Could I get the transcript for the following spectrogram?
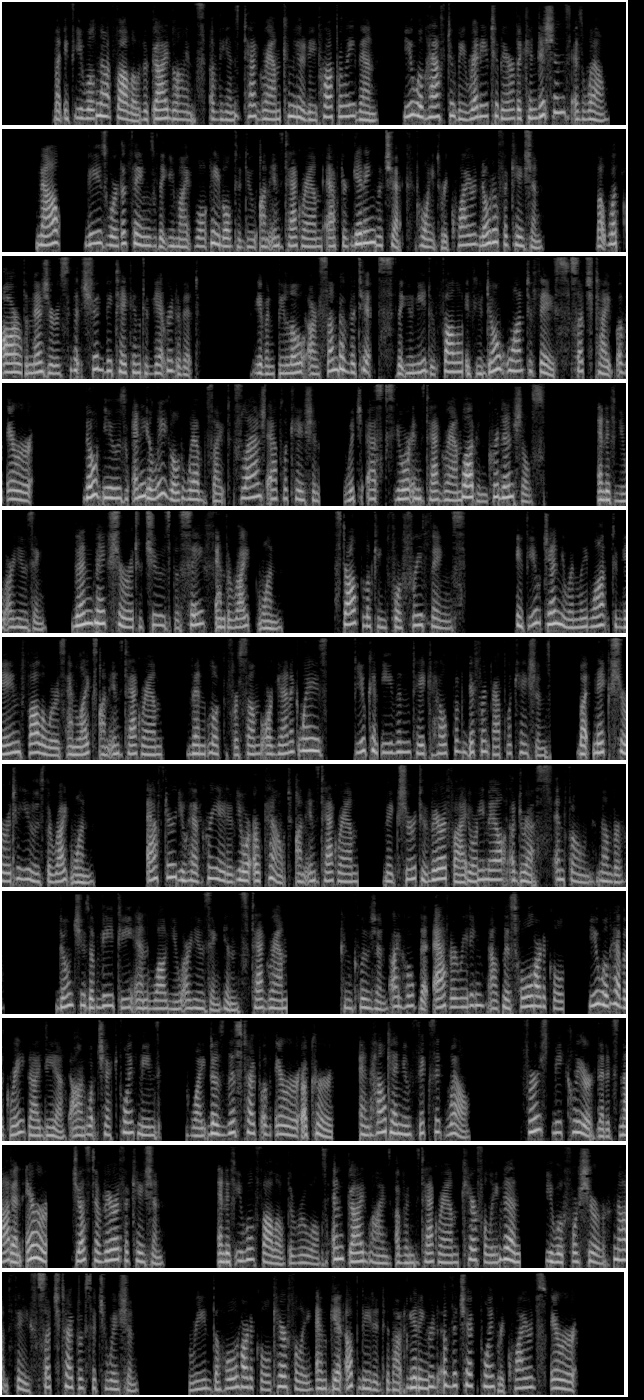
But if you will not follow the guidelines of the Instagram community properly then, you will have to be ready to bear the conditions as well. Now, these were the things that you might won't able to do on Instagram after getting the checkpoint required notification. But what are the measures that should be taken to get rid of it? Given below are some of the tips that you need to follow if you don't want to face such type of error. Don't use any illegal website slash application, which asks your Instagram login credentials. And if you are using, then make sure to choose the safe and the right one. Stop looking for free things. If you genuinely want to gain followers and likes on Instagram, then look for some organic ways you can even take help of different applications, but make sure to use the right one. After you have created your account on Instagram, make sure to verify your email address and phone number. Don't use a VPN while you are using Instagram. Conclusion I hope that after reading out this whole article, you will have a great idea on what checkpoint means, why does this type of error occur, and how can you fix it well. First be clear that it's not an error, just a verification. And if you will follow the rules and guidelines of Instagram carefully then, you will for sure not face such type of situation. Read the whole article carefully and get updated about getting rid of the checkpoint required error.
